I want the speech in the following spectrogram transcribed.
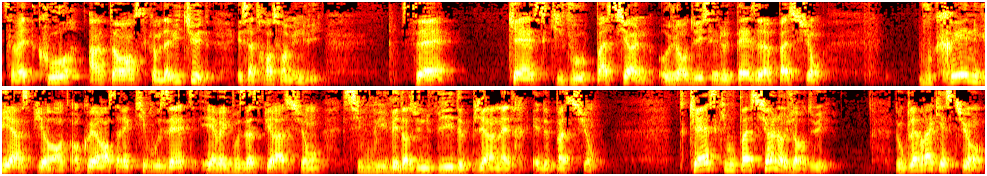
Ça va être court, intense, comme d'habitude, et ça transforme une vie. C'est qu'est-ce qui vous passionne? Aujourd'hui, c'est le test de la passion. Vous créez une vie inspirante, en cohérence avec qui vous êtes et avec vos aspirations, si vous vivez dans une vie de bien-être et de passion. Qu'est-ce qui vous passionne aujourd'hui? Donc la vraie question,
